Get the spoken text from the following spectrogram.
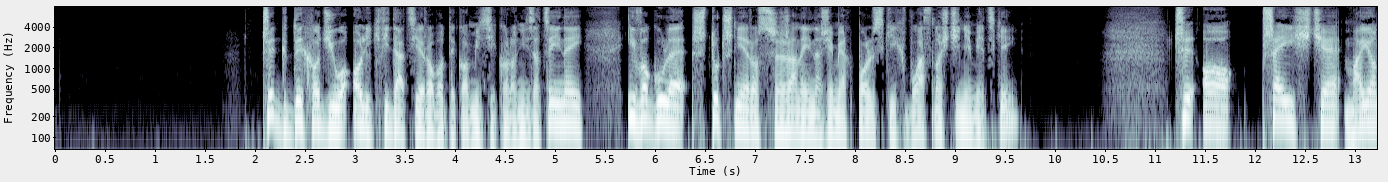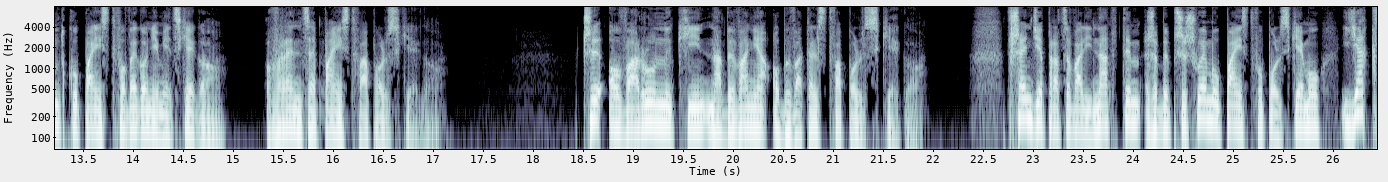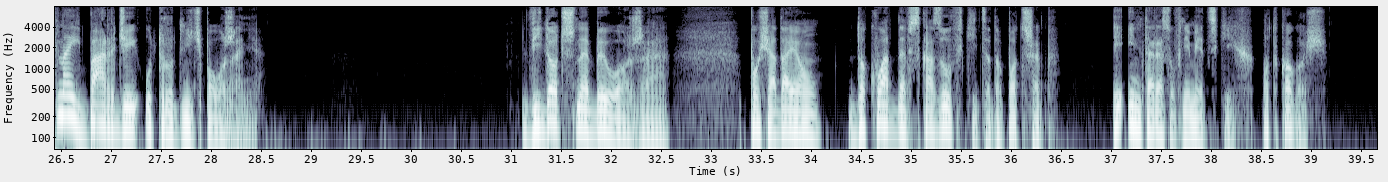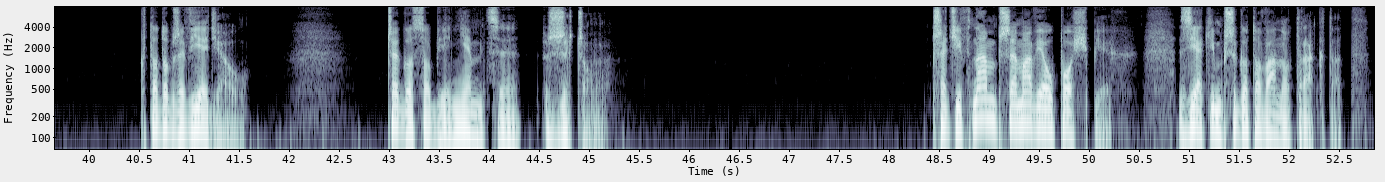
Czy gdy chodziło o likwidację roboty Komisji Kolonizacyjnej i w ogóle sztucznie rozszerzanej na ziemiach polskich własności niemieckiej? Czy o przejście majątku państwowego niemieckiego w ręce państwa polskiego? Czy o warunki nabywania obywatelstwa polskiego? Wszędzie pracowali nad tym, żeby przyszłemu państwu polskiemu jak najbardziej utrudnić położenie. Widoczne było, że posiadają dokładne wskazówki co do potrzeb i interesów niemieckich od kogoś, kto dobrze wiedział, czego sobie Niemcy życzą. Przeciw nam przemawiał pośpiech, z jakim przygotowano traktat.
